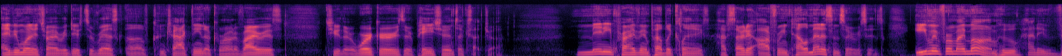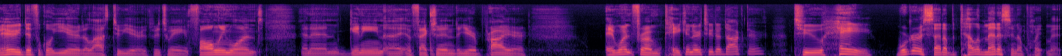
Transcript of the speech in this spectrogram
everyone is trying to reduce the risk of contracting a coronavirus to their workers, their patients, etc. Many private and public clinics have started offering telemedicine services, even for my mom, who had a very difficult year the last two years between falling once and then getting an infection the year prior. It went from taking her to the doctor to, hey, we're going to set up a telemedicine appointment.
